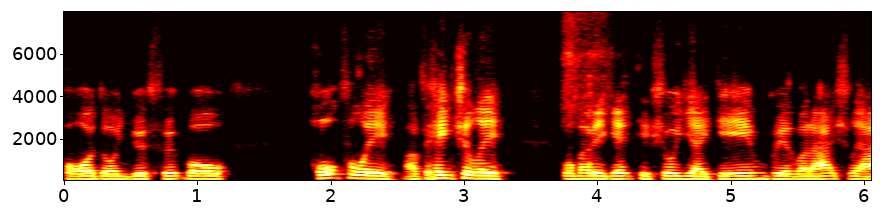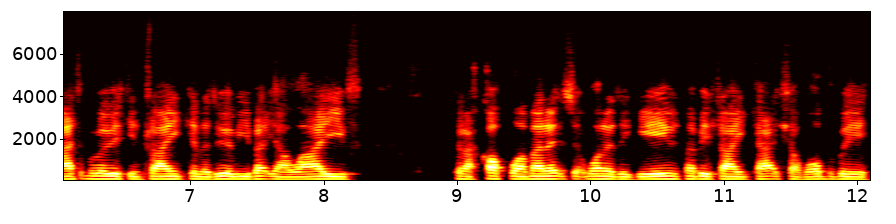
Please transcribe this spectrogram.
pod on youth football. Hopefully, eventually, we'll maybe get to show you a game where we're actually at it. Maybe we can try and kind of do a wee bit of live, kind of a couple of minutes at one of the games. Maybe try and catch a word with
